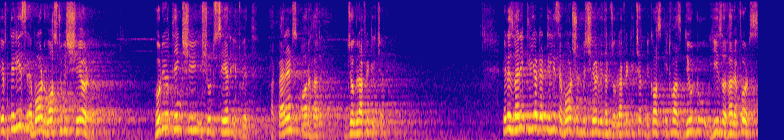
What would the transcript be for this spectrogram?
if Tilly's award was to be shared, who do you think she should share it with? Her parents or her geography teacher? It is very clear that Tilly's award should be shared with her geography teacher because it was due to his or her efforts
